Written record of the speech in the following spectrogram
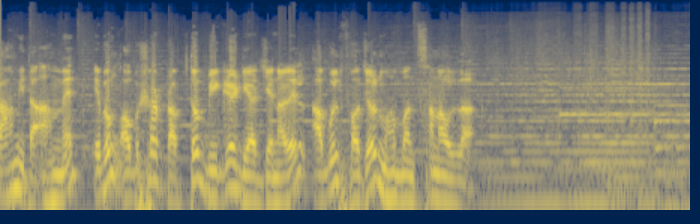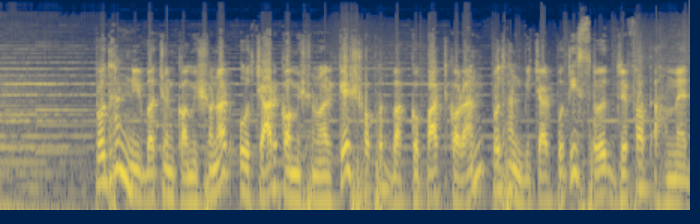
তাহমিদা আহমেদ এবং অবসরপ্রাপ্ত ব্রিগেডিয়ার জেনারেল আবুল ফজল মোহাম্মদ সানাউল্লাহ। প্রধান নির্বাচন কমিশনার ও চার কমিশনারকে শপথ বাক্য পাঠ করান প্রধান বিচারপতি সৈয়দ রেফাত আহমেদ।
